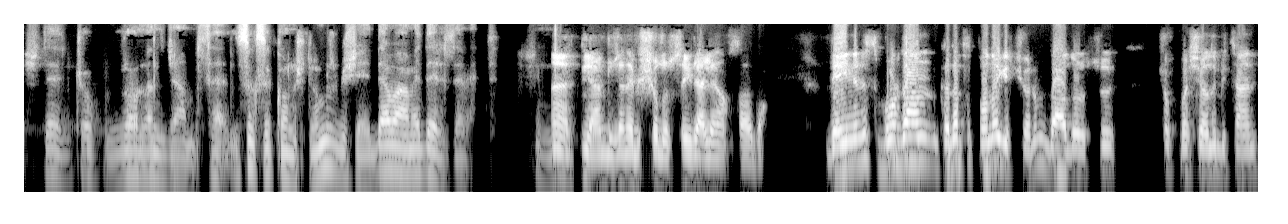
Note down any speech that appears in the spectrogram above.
işte çok zorlanacağımız, sık sık konuştuğumuz bir şey. Devam ederiz evet. Şimdi... Evet bir an üzerine bir şey olursa ilerleyen haftalarda. Değiniriz. Buradan kadın futboluna geçiyorum. Daha doğrusu çok başarılı biten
